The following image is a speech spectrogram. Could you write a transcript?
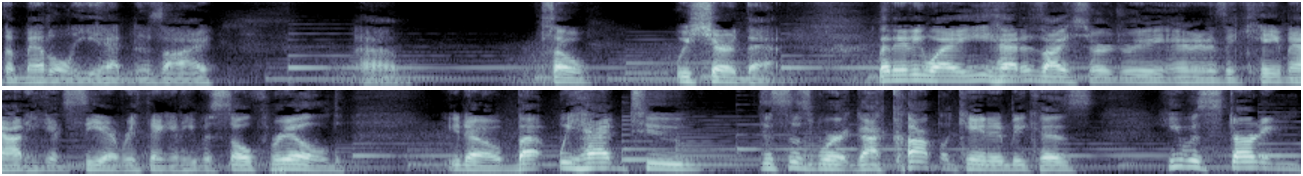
the metal he had in his eye. Um, so we shared that. But anyway, he had his eye surgery, and as he came out, he could see everything, and he was so thrilled, you know. But we had to, this is where it got complicated because he was starting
